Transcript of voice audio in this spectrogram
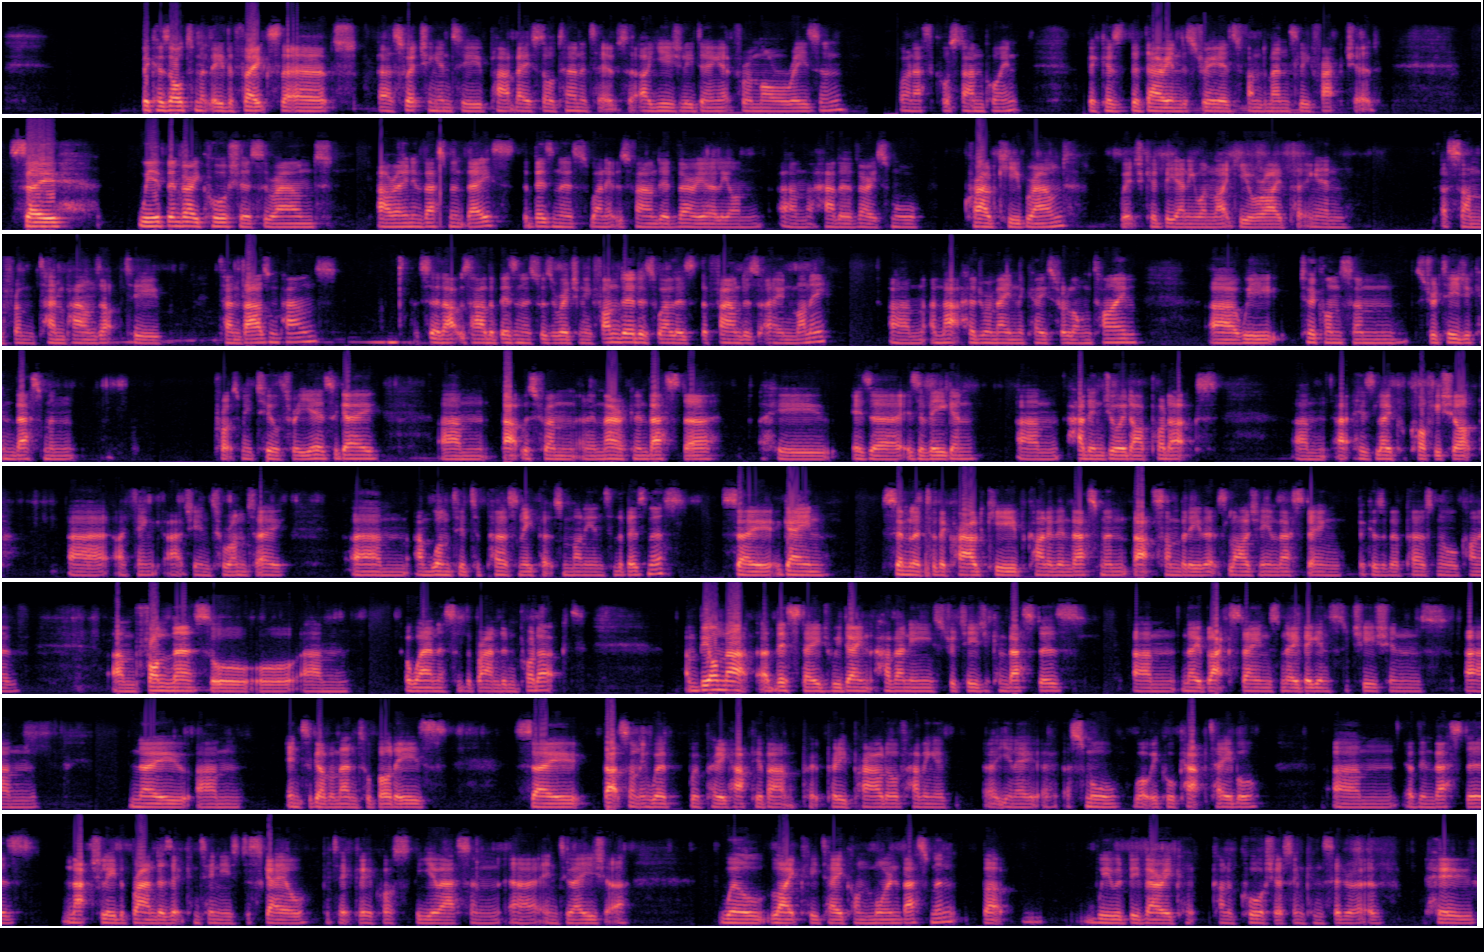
because ultimately the folks that are uh, switching into plant-based alternatives are usually doing it for a moral reason or an ethical standpoint because the dairy industry is fundamentally fractured. So we have been very cautious around our own investment base. The business, when it was founded very early on, um, had a very small Crowdcube round, which could be anyone like you or I putting in a sum from ten pounds up to ten thousand pounds. So that was how the business was originally funded, as well as the founder's own money, um, and that had remained the case for a long time. Uh, we took on some strategic investment approximately two or three years ago. Um, that was from an American investor who is a is a vegan, um, had enjoyed our products, um, at his local coffee shop, uh, I think actually in Toronto, um, and wanted to personally put some money into the business. So again, similar to the Crowdcube kind of investment, that's somebody that's largely investing because of a personal kind of um, fondness or, or um, awareness of the brand and product. And beyond that, at this stage, we don't have any strategic investors um, no Blackstones, no big institutions, um, no um, intergovernmental bodies. So that's something we're we're pretty happy about, pr- pretty proud of having a, a you know a, a, small what we call cap table um, of investors. Naturally, the brand as it continues to scale, particularly across the US and uh, into Asia, will likely take on more investment, but we would be very kind of cautious and considerate of who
